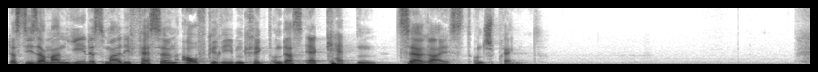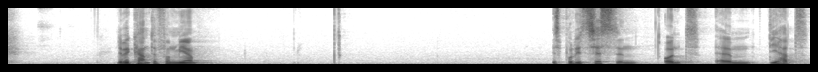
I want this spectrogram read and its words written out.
dass dieser Mann jedes Mal die Fesseln aufgerieben kriegt und dass er Ketten zerreißt und sprengt. Eine Bekannte von mir ist Polizistin und ähm, die, hat,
